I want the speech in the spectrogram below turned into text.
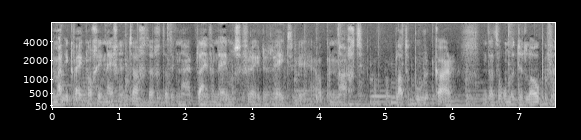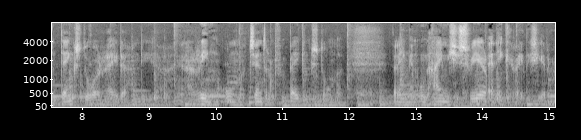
Maar ik weet nog in 89 dat ik naar het plein van de Hemelse Vrede reed op een nacht op een platte boerenkar. En dat we onder de lopen van tanks doorreden die eh, in een ring om het centrum van Peking stonden. Er hing een onheimische sfeer en ik realiseerde me,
